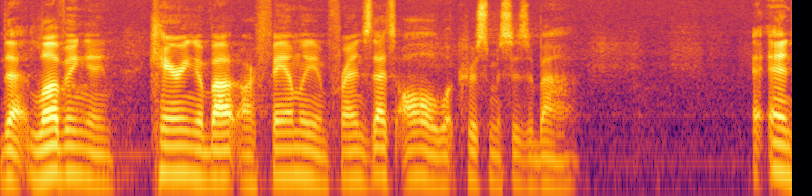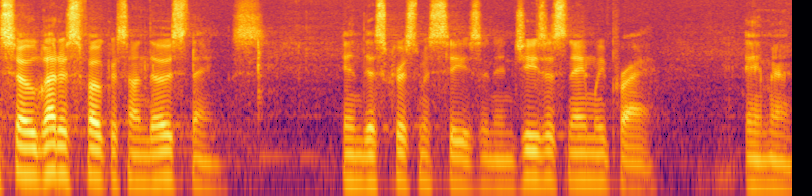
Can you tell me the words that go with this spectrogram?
that loving and caring about our family and friends, that's all what Christmas is about. And so let us focus on those things in this Christmas season. In Jesus' name we pray. Amen.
